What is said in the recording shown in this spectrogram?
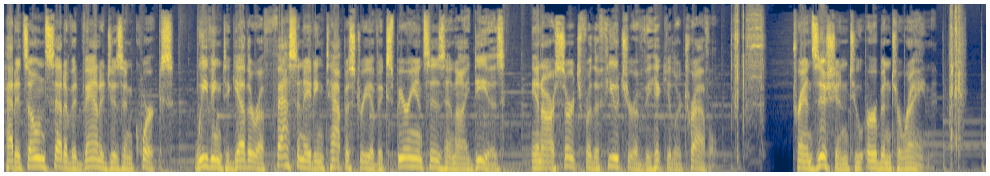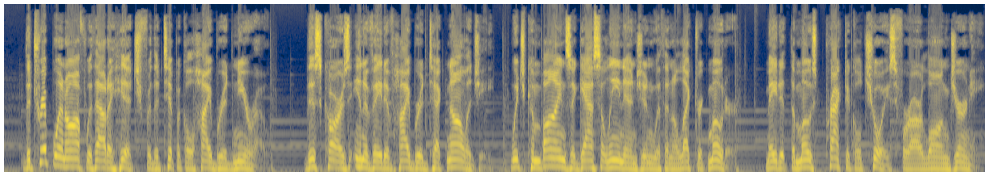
had its own set of advantages and quirks, weaving together a fascinating tapestry of experiences and ideas in our search for the future of vehicular travel. Transition to urban terrain. The trip went off without a hitch for the typical hybrid Niro. This car's innovative hybrid technology, which combines a gasoline engine with an electric motor, made it the most practical choice for our long journey.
